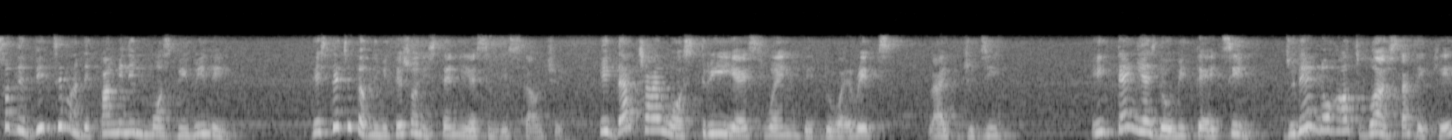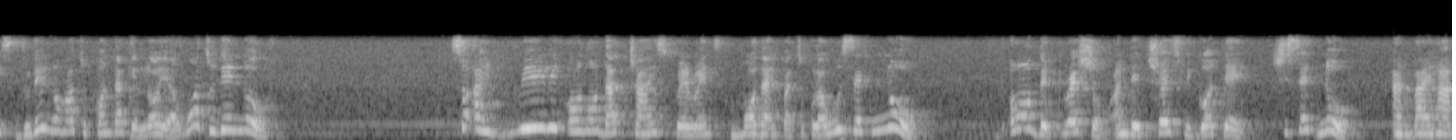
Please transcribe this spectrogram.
So the victim and the family must be willing. The statute of limitation is 10 years in this country. If that child was three years when they, they were raped, like Judy, in 10 years they will be 13. Do they know how to go and start a case? Do they know how to contact a lawyer? What do they know? So I really honor that child's parents, mother in particular, who said no. All the pressure and the stress we got there, she said no. And by her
